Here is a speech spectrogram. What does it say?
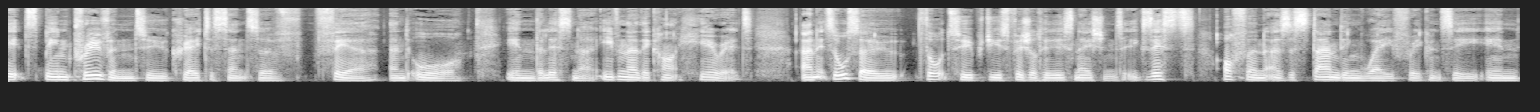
it's been proven to create a sense of fear and awe in the listener, even though they can't hear it. And it's also thought to produce visual hallucinations. It exists often as a standing wave frequency in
